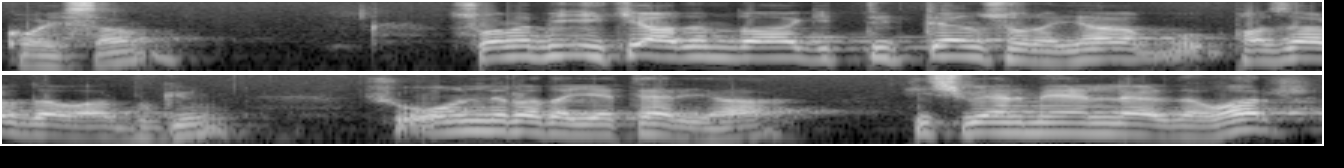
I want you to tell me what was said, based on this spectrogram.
koysam? Sonra bir iki adım daha gittikten sonra ya bu pazar da var bugün. Şu 10 lira da yeter ya. Hiç vermeyenler de var.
